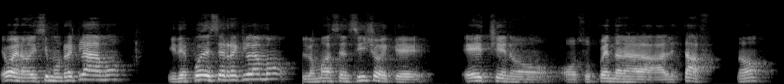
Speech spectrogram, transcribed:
Y bueno, hicimos un reclamo y después de ese reclamo, lo más sencillo es que echen o, suspendan al staff, ¿no?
